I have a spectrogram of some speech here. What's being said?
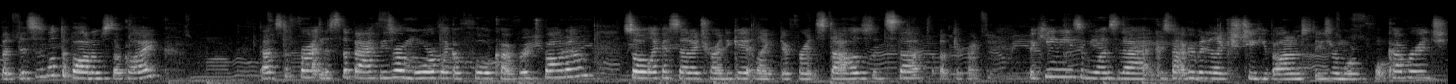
But this is what the bottoms look like. That's the front and this is the back. These are more of like a full coverage bottom. So like I said, I tried to get like different styles and stuff of different bikinis and ones that, because not everybody likes cheeky bottoms, so these are more full coverage.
